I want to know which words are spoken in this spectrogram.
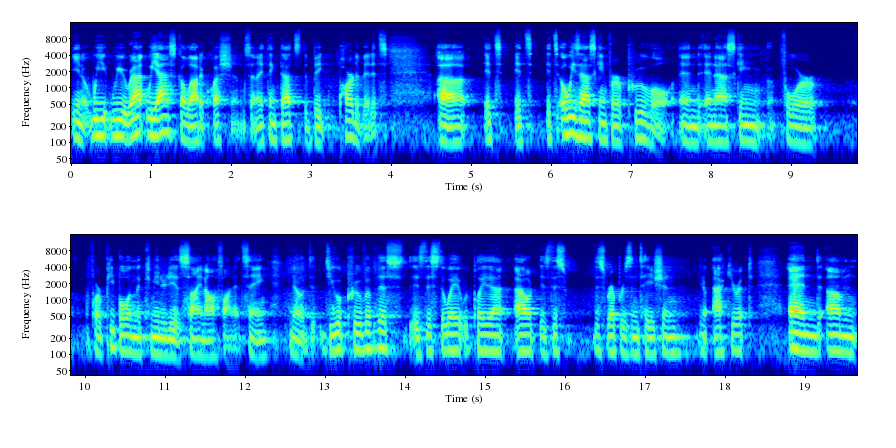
You know, we, we, we ask a lot of questions, and I think that's the big part of it. It's, uh, it's, it's, it's always asking for approval and, and asking for, for people in the community to sign off on it, saying, you know, do you approve of this? Is this the way it would play that out? Is this, this representation you know, accurate? And um,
